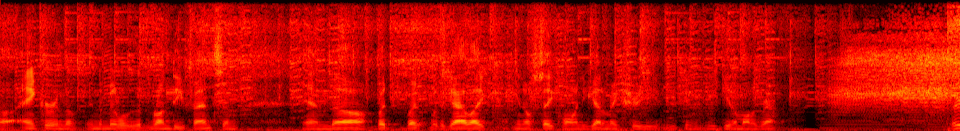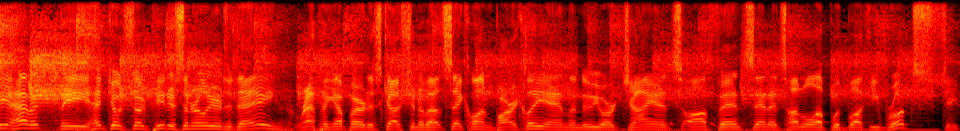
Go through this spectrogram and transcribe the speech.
uh, anchor in the in the middle of the run defense and and uh, but but with a guy like you know Saquon, you got to make sure you, you can you get him on the ground. There you have it. The head coach Doug Pederson earlier today, wrapping up our discussion about Saquon Barkley and the New York Giants offense and its huddle up with Bucky Brooks, JP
